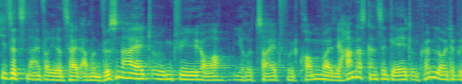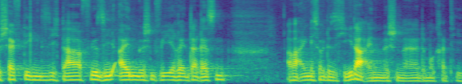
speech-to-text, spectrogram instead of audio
die sitzen einfach ihre Zeit ab und wissen halt irgendwie, ja, ihre Zeit wird kommen, weil sie haben das ganze Geld und können Leute beschäftigen, die sich da für sie einmischen, für ihre Interessen. Aber eigentlich sollte sich jeder einmischen in einer Demokratie.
